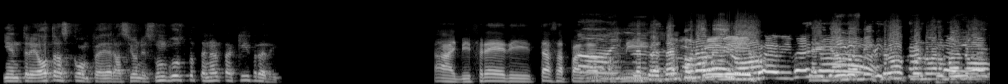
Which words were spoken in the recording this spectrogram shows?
y entre otras confederaciones. Un gusto tenerte aquí, Freddy. Ay, mi Freddy, estás apagado Ay. Le presento un Freddy, amigo. Freddy, venga. Se llama Freddy, micrófono, hermano.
